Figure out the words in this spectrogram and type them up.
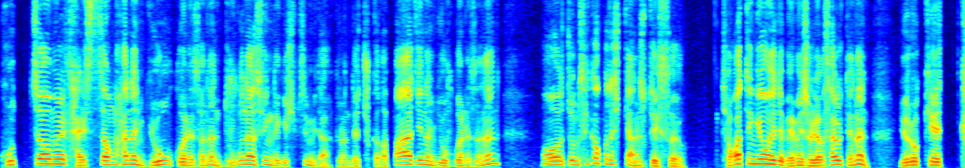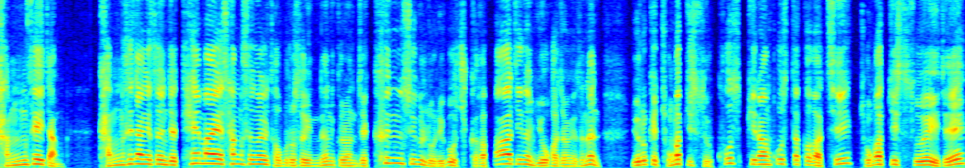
고점을 달성하는 요 구간에서는 누구나 수익 내기 쉽습니다. 그런데 주가가 빠지는 요 구간에서는 어 좀 생각보다 쉽지 않을 수도 있어요. 저 같은 경우에 이제 매매 전략을 세울 때는 이렇게 강세장 강세장에서 이제 테마의 상승을 더불어서 있는 그런 이제 큰 수익을 노리고 주가가 빠지는 요 과정에서는 이렇게 종합지수 코스피랑 코스닥과 같이 종합지수에 이제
